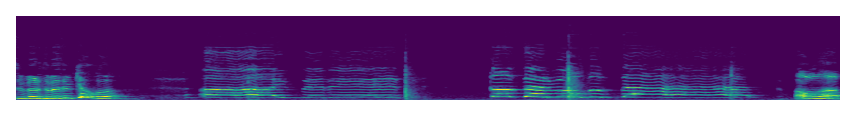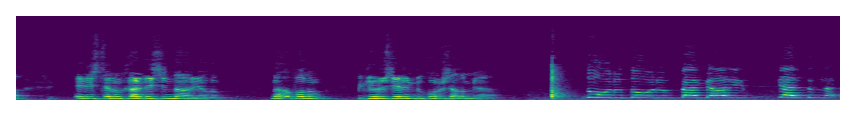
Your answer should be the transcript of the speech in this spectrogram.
Tümör demedim ki abla. Abla eniştemin kardeşini de arayalım. Ne yapalım? Bir görüşelim bir konuşalım ya. Doğru doğru. Ben bir arayayım. Gelsinler.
